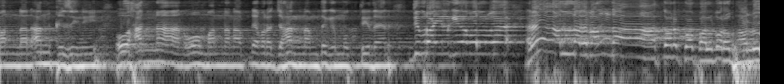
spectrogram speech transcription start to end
মান্নান আনকিজিনি। ও হান্নান, ও মান্নান, আপনি আমার জাহান্নাম থেকে মুক্তি দেন। জিব্রাইল গিয়া বলবে, রে আল্লাহর বান্দা তোর কপাল বড় ভালো।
